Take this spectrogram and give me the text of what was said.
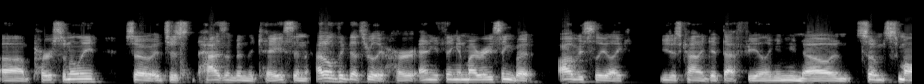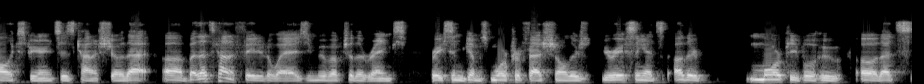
uh, personally. So it just hasn't been the case. And I don't think that's really hurt anything in my racing, but obviously, like, you just kind of get that feeling and you know, and some small experiences kind of show that. Uh, but that's kind of faded away as you move up to the ranks. Racing becomes more professional. There's you're racing against other more people who, oh, that's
